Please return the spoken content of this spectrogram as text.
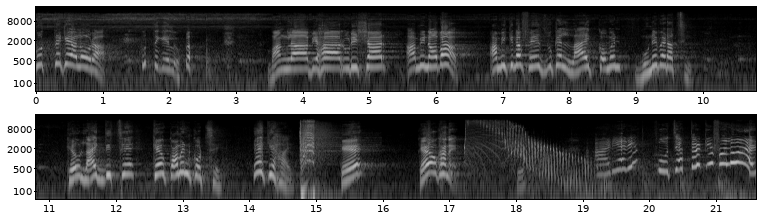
কোত্থেকে এলো ওরা? কোত্থেকে এলো? বাংলা বিহার উড়িষ্যার আমি নবাব। আমি কিনা ফেসবুকে লাইক কমেন্ট গুনে বেড়াচ্ছি। কেউ লাইক দিচ্ছে কেউ কমেন্ট করছে। এ কি হাই কে? কে ওখানে? আরে আরে পঁচাত্তর কে ফলোয়ার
